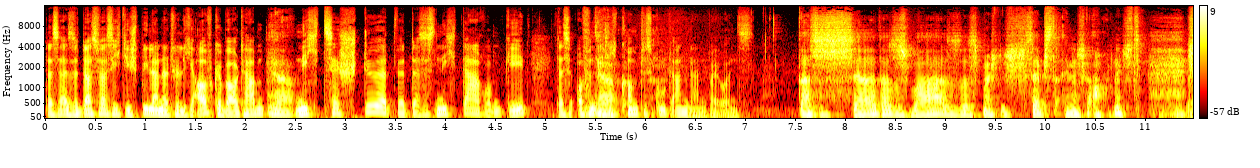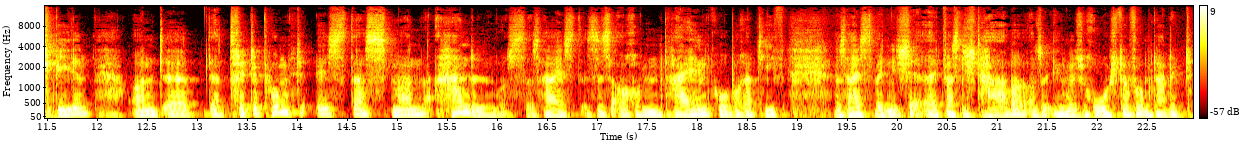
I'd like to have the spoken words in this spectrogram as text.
Dass also das, was sich die Spieler natürlich aufgebaut haben, ja. nicht zerstört wird, dass es nicht darum geht, dass offensichtlich kommt es gut an dann bei uns. Das ist, ja, das ist wahr. Also das möchte ich selbst eigentlich auch nicht spielen. Und äh, der dritte Punkt ist, dass man handeln muss. Das heißt, es ist auch im Teilen kooperativ. Das heißt, wenn ich etwas nicht habe, also irgendwelche Rohstoffe, um damit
